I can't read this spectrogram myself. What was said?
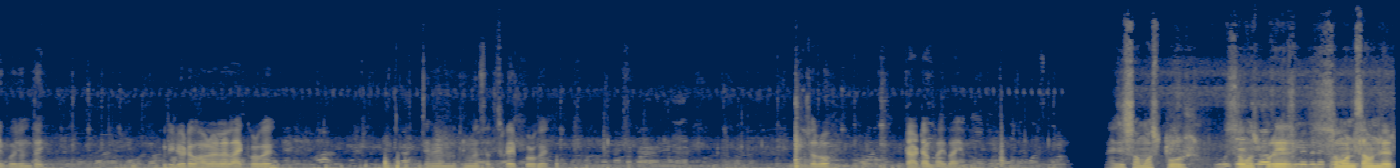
এই পর্যন্তই। ভিডিওটা ভালো লাগলে লাইক করবে। চ্যানেল নতুন সাবস্ক্রাইব করবে। চলো, টাটা বাই বাই সমসপুর সমসপুরে সুমন সাউন্ডের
